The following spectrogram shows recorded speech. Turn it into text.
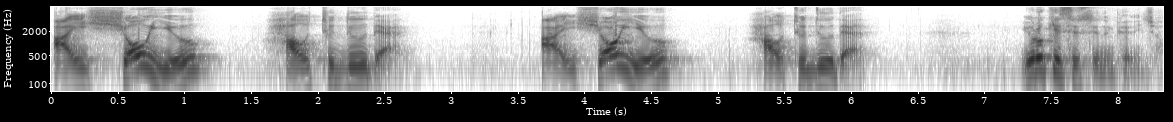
I show you how to do that. I show you how to do that. 이렇게 쓸 수 있는 표현이죠.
